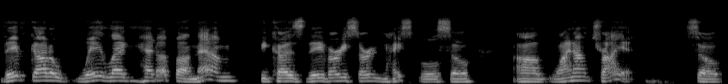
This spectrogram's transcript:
they've got a way leg head up on them because they've already started in high school. So uh, why not try it so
